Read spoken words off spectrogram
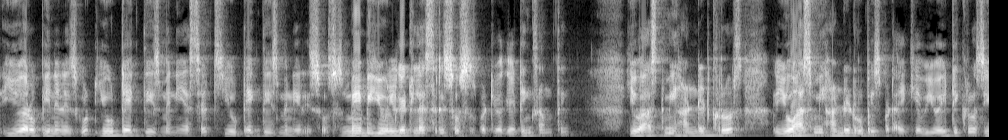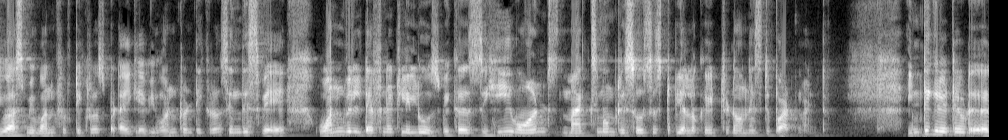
your opinion is good. You take these many assets. You take these many resources. Maybe you will get less resources but you're getting something. You asked me 100 crores. You asked me 100 rupees but i gave you 80 crores. You asked me 150 crores but i gave you 120 crores. In this way one will definitely lose because he wants maximum resources to be allocated on his department integrated uh,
